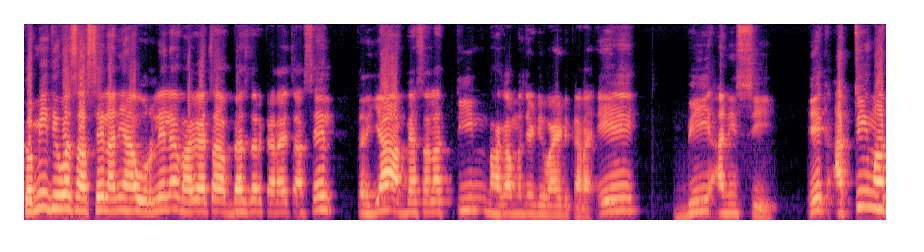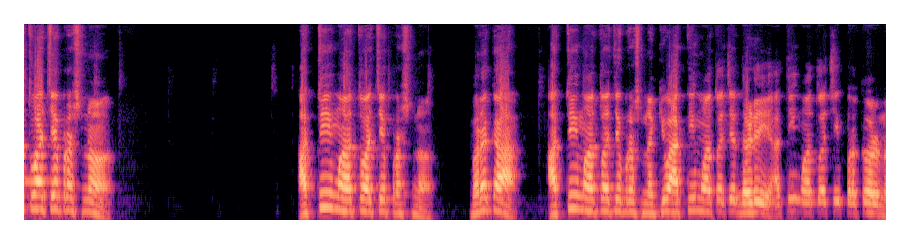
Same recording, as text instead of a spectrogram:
कमी दिवस असेल आणि हा उरलेल्या भागाचा अभ्यास जर करायचा असेल तर या अभ्यासाला तीन भागामध्ये डिवाइड करा. ए बी आणि सी एक अति महत्त्वाचे प्रश्न. अति महत्त्वाचे प्रश्न. बरं का? अति महत्त्वाचे प्रश्न किंवा अति महत्त्वाचे धडे अति महत्वाची प्रकरण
